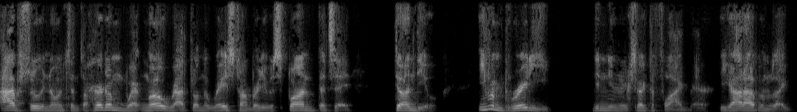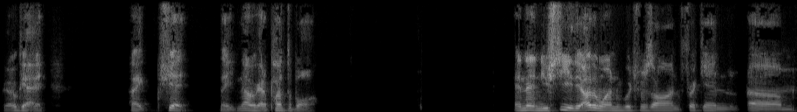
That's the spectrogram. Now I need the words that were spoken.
absolutely no intent to hurt him. Went low, wrapped on the waist. Tom Brady was spun. That's it. Done deal. Even Brady didn't even expect a flag there. He got up and was like, okay, like shit. Like now we got to punt the ball. And then you see the other one, which was on freaking. Um,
